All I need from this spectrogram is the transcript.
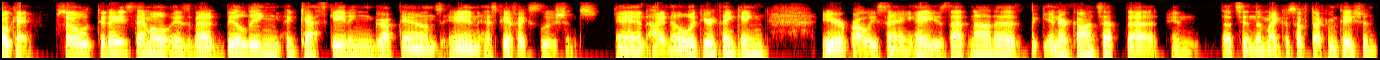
Okay, so today's demo is about building cascading dropdowns in SPFX solutions. And I know what you're thinking. You're probably saying, "Hey, is that not a beginner concept that in that's in the Microsoft documentation?"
